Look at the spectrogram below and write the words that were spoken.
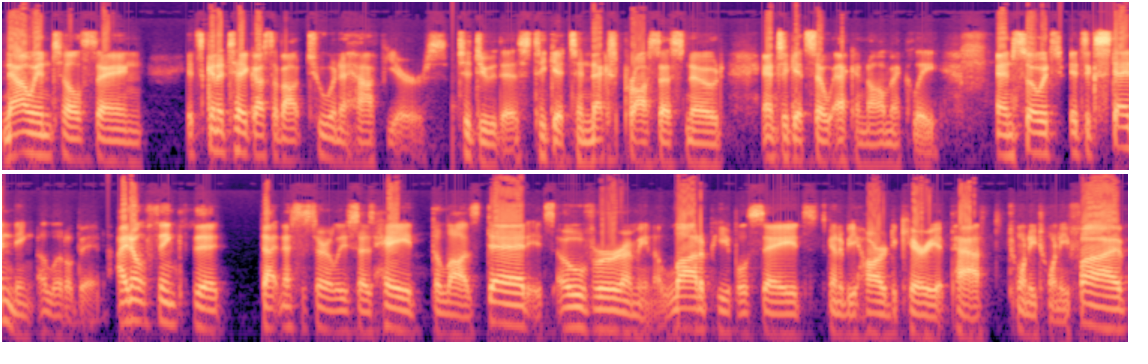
Now Intel saying it's going to take us about two and a half years to do this, to get to next process node and to get so economically. And so it's it's extending a little bit. I don't think that that necessarily says, hey, the law's dead, it's over. I mean, a lot of people say it's going to be hard to carry it past 2025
